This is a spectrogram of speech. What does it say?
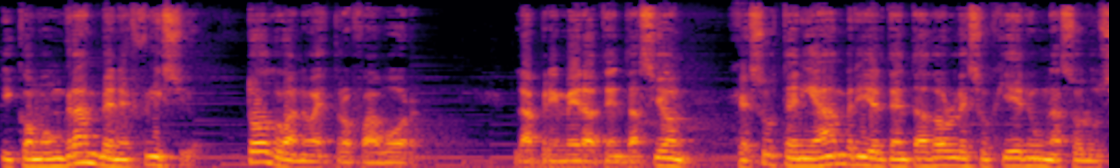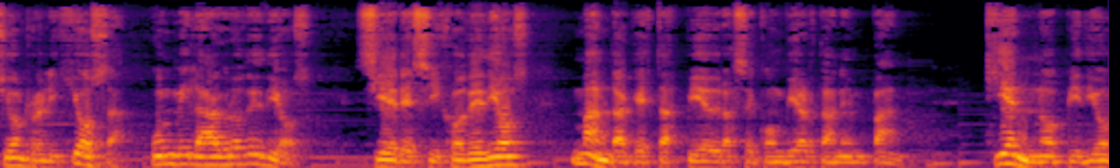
y como un gran beneficio, todo a nuestro favor. La primera tentación, Jesús tenía hambre y el tentador le sugiere una solución religiosa, un milagro de Dios. Si eres hijo de Dios, manda que estas piedras se conviertan en pan. ¿Quién no pidió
